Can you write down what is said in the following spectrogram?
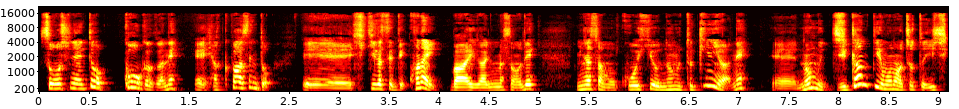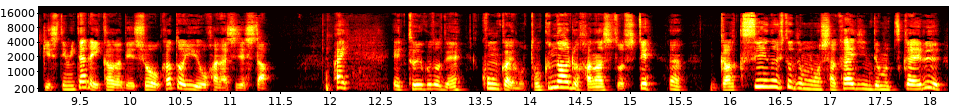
そうしないと効果がね100%、えー、引き出せてこない場合がありますので皆さんもコーヒーを飲む時にはね、えー、飲む時間っていうものをちょっと意識してみたらいかがでしょうかというお話でしたはいえということでね今回も得のある話として、うん、学生の人でも社会人でも使える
